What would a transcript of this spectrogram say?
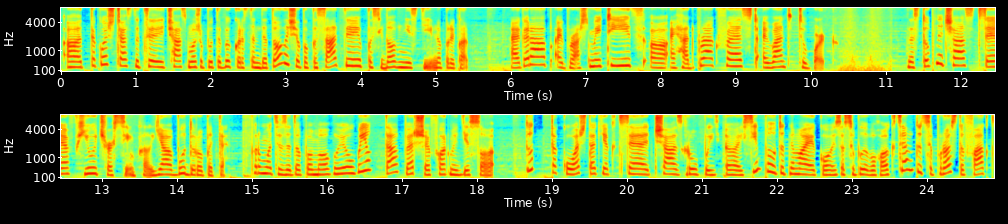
А також часто цей час може бути використаний для того, щоб описати послідовність дій. Наприклад, I got up, I brushed my teeth, uh, I had breakfast, I went to work. Наступний час це future simple. Я буду робити. Формується за допомогою will та першої форми дієслова. Тут також, так як це час групи е, simple, тут немає якогось особливого акценту, це просто факт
